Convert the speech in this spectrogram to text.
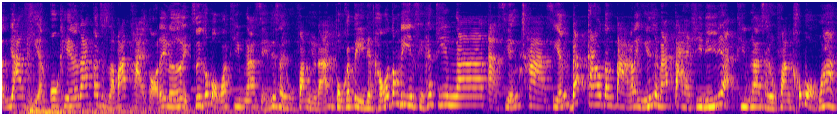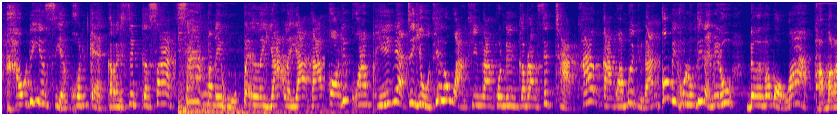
สัญญาณเสียงโอเคแล้วนะก็จะสามารถถ่ายต่อได้เลย ซึ่งเขาบอกว่าทีมงานเสียงที่ใส่หูฟังอยู่นั้น ปกติเนี่ยเขาก็ต้องได้ยินเสียงค่ทีมงานอะเสียงฉากเสียงแบ็กกราวต่าง ๆ อะไรอย่างงี้ใช่ไหมแต่ทีนี้เนี่ยทีมงานใส่หูฟังเขาบอกว่าเขาได้ยินเสียงคนแก่กระซิบกระซากแทรกมาในหูเป็นระยะระยะครับก่อนที่ความพีคเนี่ยจะอยู่ที่ระหว่างทีมงานคนหนึ่งกำลังเซตฉากท่ามกลางความมืดอยู่นั้น ก็มีคุณลุงที่ไหนไม่รู้ เดินมาบอกว่าทำอะไร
